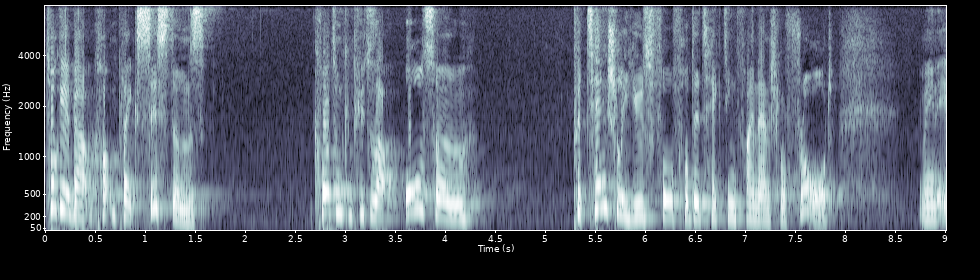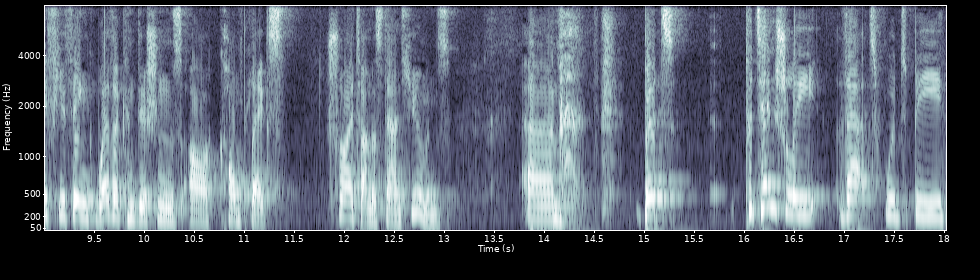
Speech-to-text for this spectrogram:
Talking about complex systems, quantum computers are also potentially useful for detecting financial fraud. I mean, if you think weather conditions are complex, try to understand humans. Um, but potentially that would be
